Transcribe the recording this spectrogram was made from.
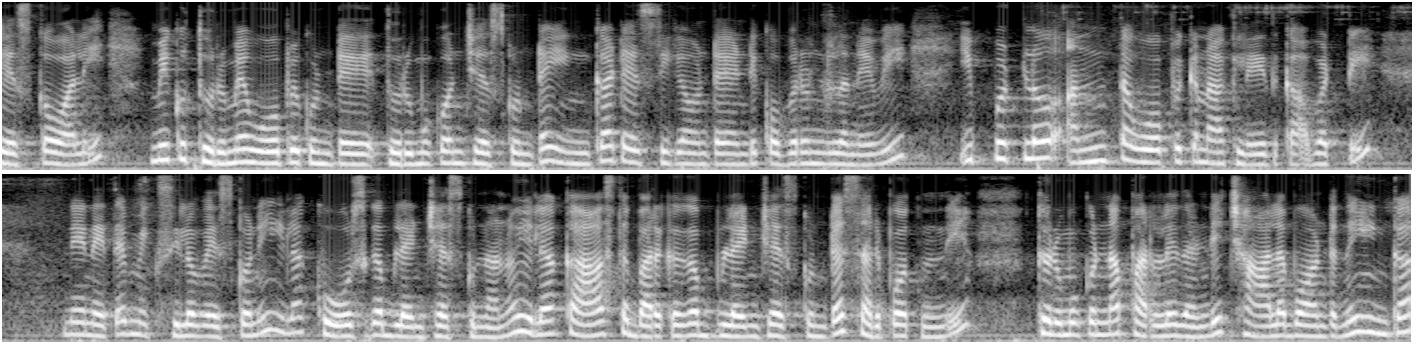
చేసుకోవాలి. మీకు తురిమే ఓపిక ఉంటే తురుముకొని చేసుకుంటే ఇంకా టేస్టీగా ఉంటాయండి కొబ్బరి ఉండలు అనేవి. ఇప్పట్లో అంత ఓపిక నాకు లేదు కాబట్టి నేనైతే మిక్సీలో వేసుకొని ఇలా కోర్స్గా బ్లెండ్ చేసుకున్నాను. ఇలా కాస్త బరకగా బ్లెండ్ చేసుకుంటే సరిపోతుంది. తురుముకున్నా పర్లేదండి చాలా బాగుంటుంది. ఇంకా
